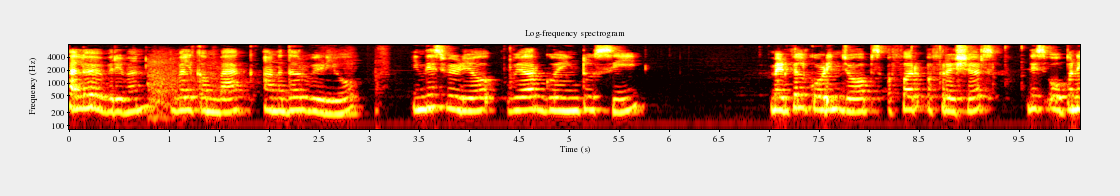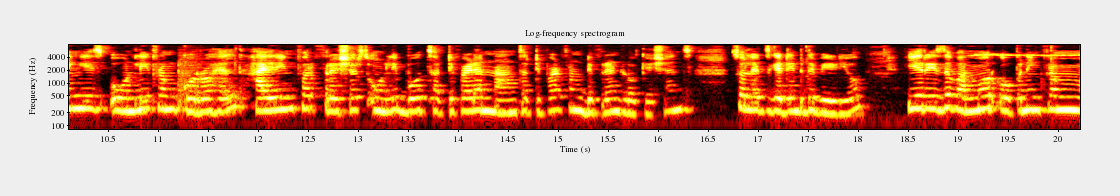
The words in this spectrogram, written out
Hello everyone, welcome back another video. In this video we are going to see medical coding jobs for freshers. This opening is only from Corro Health, hiring for freshers only both certified and non-certified from different locations. So let's get into the video. Here is the one more opening from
